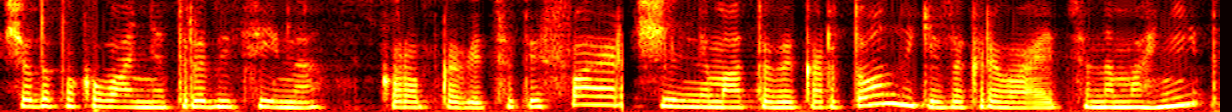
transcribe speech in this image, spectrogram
Щодо пакування, традиційна коробка від Satisfyer, щільний матовий картон, який закривається на магніт.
